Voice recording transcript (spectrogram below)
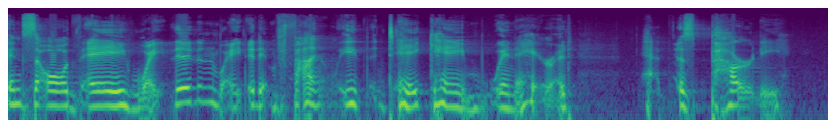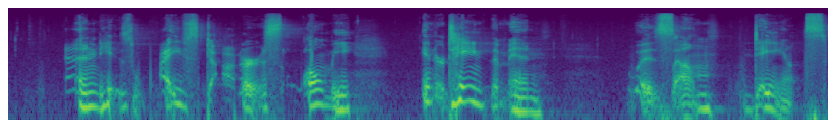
And so they waited and waited, and finally the day came when Herod had this party, and his wife's daughter, Salome, entertained the men with some dance.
